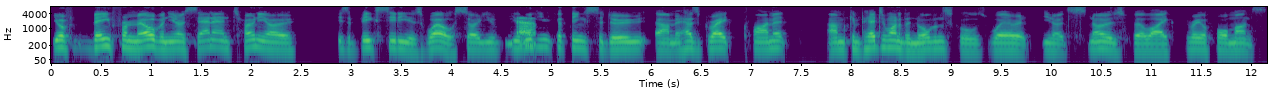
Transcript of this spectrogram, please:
you're being from Melbourne, you know, San Antonio is a big city as well. So you, you're looking for things to do. Um, it has great climate um, compared to one of the northern schools where it you know it snows for like three or four months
